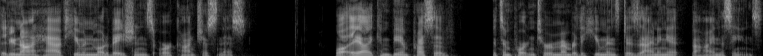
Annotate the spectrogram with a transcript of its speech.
They do not have human motivations or consciousness. While AI can be impressive, it's important to remember the humans designing it behind the scenes.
